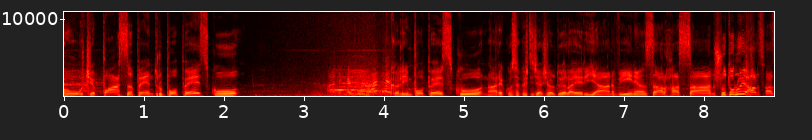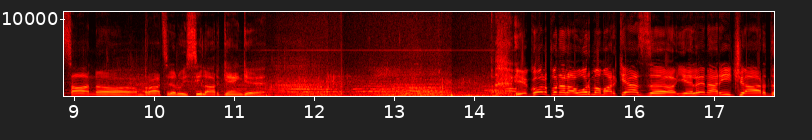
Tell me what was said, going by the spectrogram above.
Oh, ce pasă pentru Popescu. Călim Popescu, n-are cum să câștige acel duel aerian, vine însă Al Hasan, șutul lui Al Hasan în brațele lui Sila Arghenghe. E gol până la urmă, marchează Elena Richard.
